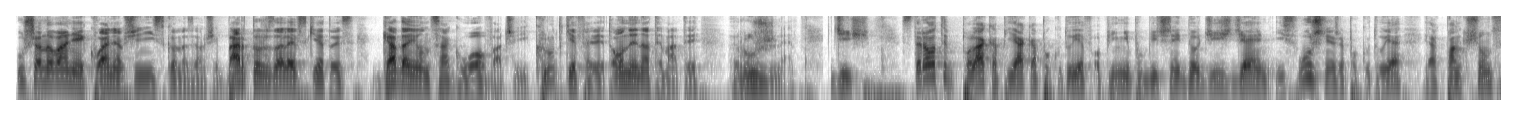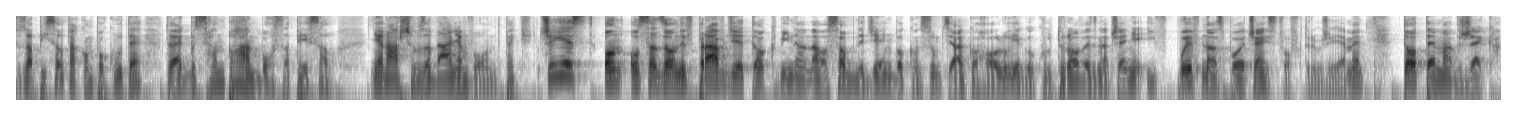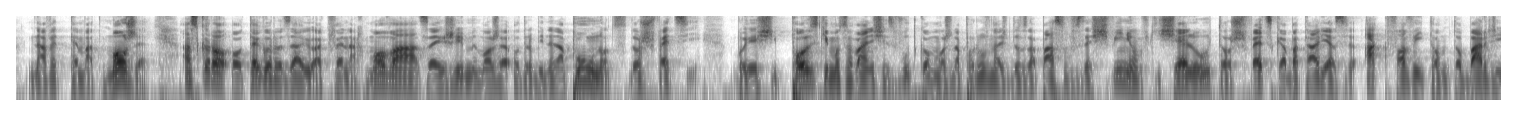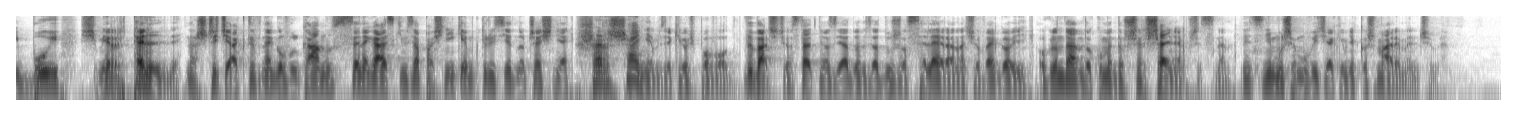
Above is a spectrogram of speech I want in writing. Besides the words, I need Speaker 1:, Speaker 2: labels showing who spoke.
Speaker 1: Uszanowanie, kłaniam się nisko, nazywam się Bartosz Zalewski, a to jest Gadająca Głowa, czyli krótkie felietony na tematy różne. Dziś stereotyp Polaka pijaka pokutuje w opinii publicznej do dziś dzień i słusznie, że pokutuje. Jak pan ksiądz zapisał taką pokutę, to jakby sam Pan Bóg zapisał. Nie naszym zadaniem wątpić. Czy jest on osadzony w prawdzie, to kmina na osobny dzień, bo konsumpcja alkoholu, jego kulturowe znaczenie i wpływ na społeczeństwo, w którym żyjemy, to temat rzeka, nawet temat morze. A skoro o tego rodzaju akwenach mowa, zajrzyjmy może odrobinę na północ, do Szwecji. Bo jeśli polskie mocowanie się z wódką można porównać do zapasów ze świnią w kisielu, to szwedzka batalia z akwawitą to bardziej bój śmiertelny na szczycie aktywnego wulkanu z senegalskim zapaśnikiem, który jest jednocześnie szerszeniem z jakiegoś powodu. Wybaczcie, ostatnio zjadłem za dużo selera naciowego i oglądałem dokument o szerszeniach przed snem, więc nie muszę mówić, jakie mnie koszmary męczyły.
